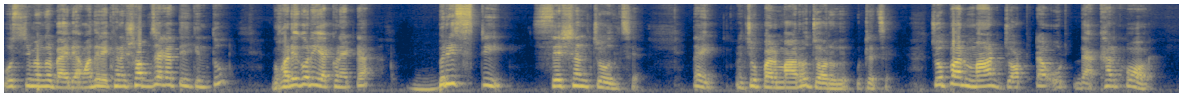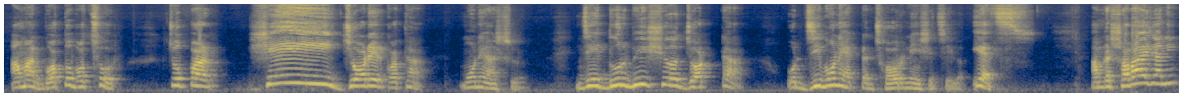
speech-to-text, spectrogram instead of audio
পশ্চিমবঙ্গের বাইরে, আমাদের এখানে সব জায়গাতেই কিন্তু ঘরে ঘরেই এখন একটা বৃষ্টি সেশন চলছে। তাই চোপার মারও জ্বর উঠেছে। চোপার মার জ্বরটা ও- দেখার পর আমার গত বছর চোপার সেই জ্বরের কথা মনে আসলো যে দুর্বিষহ জ্বরটা ওর জীবনে একটা ঝড় নিয়ে এসেছিল। ইয়েস আমরা সবাই জানি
